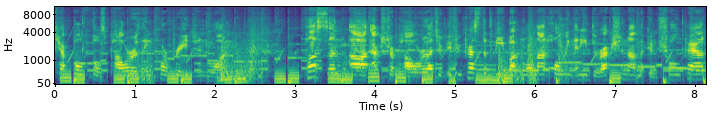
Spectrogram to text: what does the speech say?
kept both those powers incorporated in one plus an uh, extra power that you, if you press the B button while not holding any direction on the control pad,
